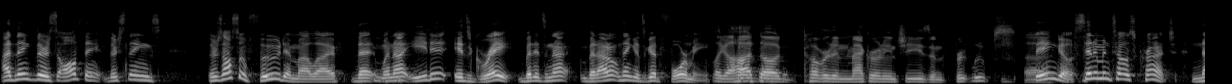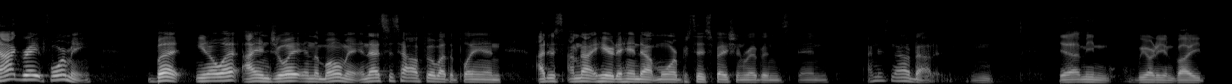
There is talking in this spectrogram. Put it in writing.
I think there's all thing there's things there's also food in my life that when I eat it, it's great, but it's not. But I don't think it's good for me. Like a hot dog covered in macaroni and cheese and Fruit Loops. uh, Bingo. Cinnamon Toast Crunch. Not great for me. But you know what? I enjoy it in the moment. And that's just how I feel about the play in. I just I'm not here to hand out more participation ribbons and I'm just not about it. yeah. I mean, we already invite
